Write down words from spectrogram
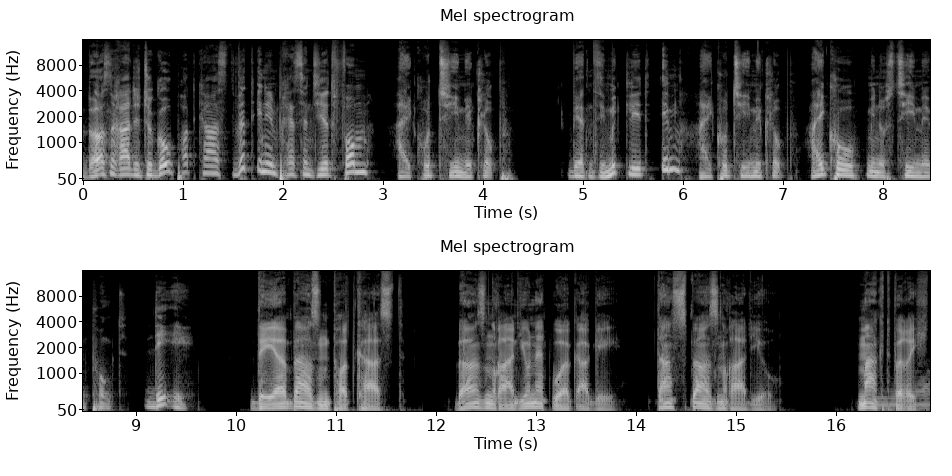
Börsenradio To Go Podcast wird Ihnen präsentiert vom Heiko Theme Club. Werden Sie Mitglied im Heiko Theme Club. heiko-theme.de Der Börsenpodcast. Börsenradio Network AG. Das Börsenradio. Marktbericht.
